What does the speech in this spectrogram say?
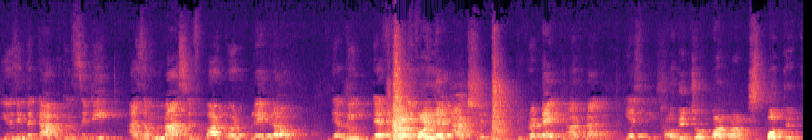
using the capital city as a massive parkour playground. They are being definitely in their action to protect our planet. Yes, please. How did your Batman spotted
